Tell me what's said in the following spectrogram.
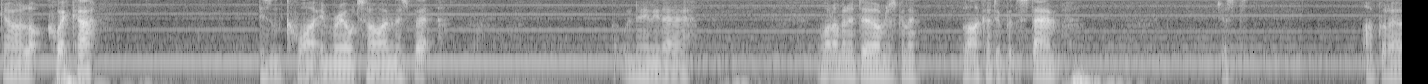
go a lot quicker. Isn't quite in real time, this bit But we're nearly there. What I'm going to do, I'm just going to, like I did with the stamp, just, I've got a,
